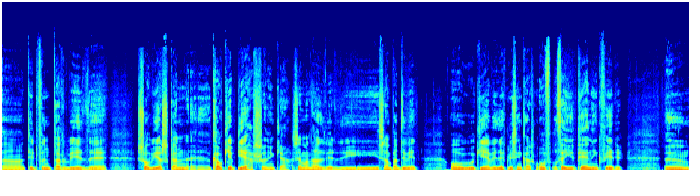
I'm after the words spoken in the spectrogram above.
uh, til fundar við uh, sovjaskan uh, KGB-hersöðingja sem hann hafði verið í, í sambandi við og gefið upplýsingar og, og þegið pening fyrir um,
